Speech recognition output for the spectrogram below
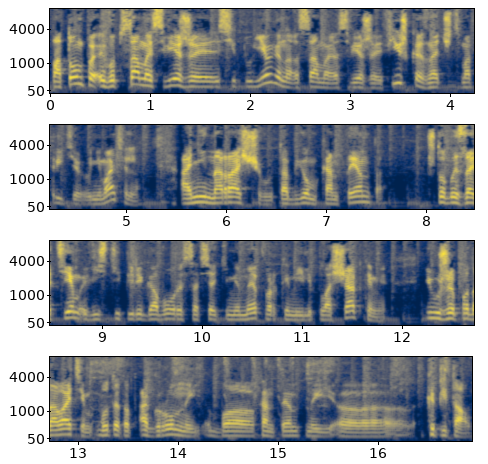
Потом, вот самая свежая Ситуевина, самая свежая фишка, значит, смотрите внимательно, они наращивают объем контента, чтобы затем вести переговоры со всякими нетворками или площадками и уже подавать им вот этот огромный контентный э, капитал.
